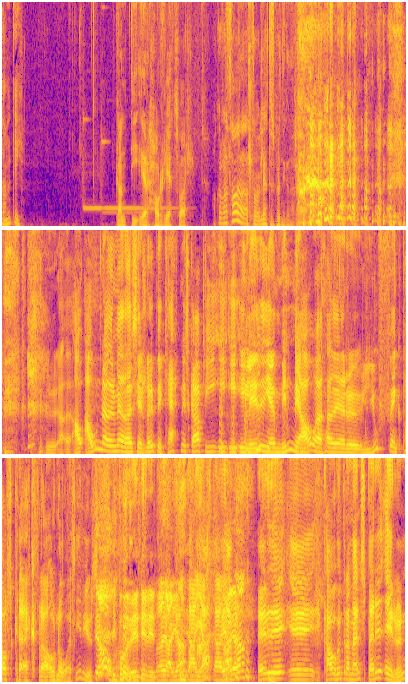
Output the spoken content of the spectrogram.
Gandhi? Gandhi er hárrétt svar. Okkur var það alltaf léttu spurningar Á, ánaður með að það sé hlaupið keppniskap í, í, í, í liðið. Ég minni á að það eru ljúfeng páskaegg frá Nóa Sirius Já. í bóði fyrir... Heyriði, eh, K100 menn sperrið eirun,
